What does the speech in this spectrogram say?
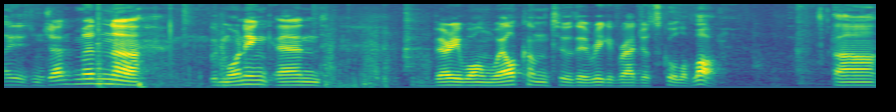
Ladies and gentlemen, uh, good morning and very warm welcome to the Riga Graduate School of Law. Uh,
